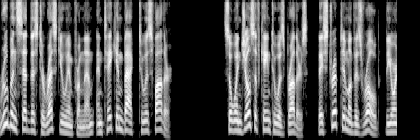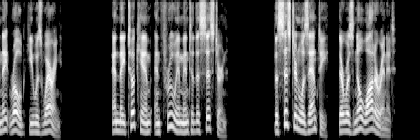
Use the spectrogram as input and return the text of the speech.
Reuben said this to rescue him from them and take him back to his father. So when Joseph came to his brothers, they stripped him of his robe, the ornate robe he was wearing. And they took him and threw him into the cistern. The cistern was empty, there was no water in it.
